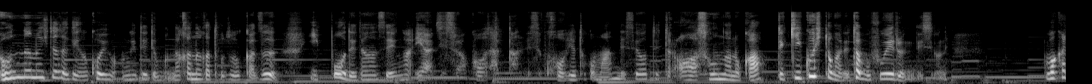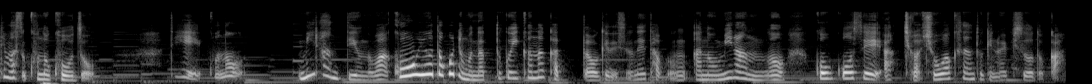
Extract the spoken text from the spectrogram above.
女の人だけが声を上げててもなかなか届かず、一方で男性が、いや、実はこうだったんです。こういうとこもあるんですよって言ったら、ああ、そうなのか？って聞く人がね、多分増えるんですよね。わかります？この構造。で、このミランっていうのは、こういうとこにも納得いかなかったわけですよね、多分。あの、ミランの高校生、あ、違う、小学生の時のエピソードか。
